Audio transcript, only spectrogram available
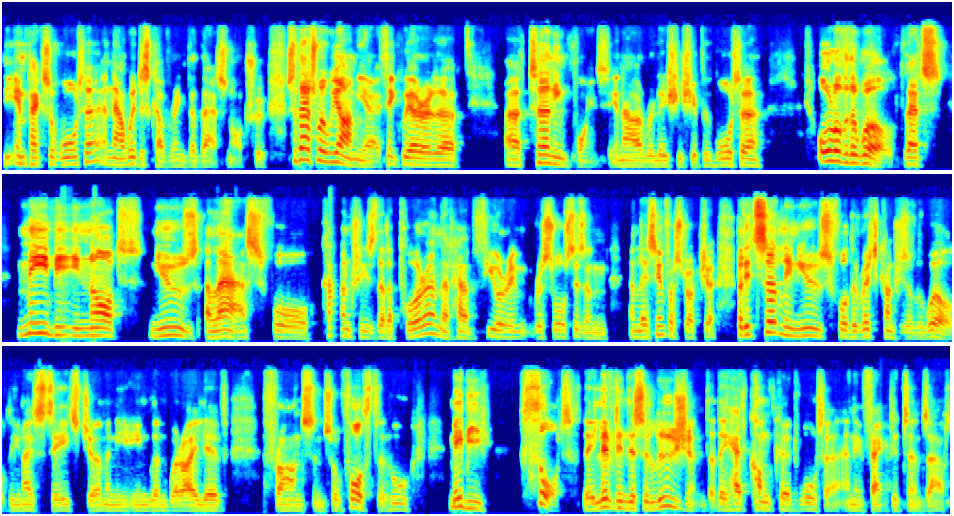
the impacts of water. And now we're discovering that that's not true. So that's where we are, Mia. I think we are at a, a turning point in our relationship with water all over the world. That's maybe not news, alas, for countries that are poorer and that have fewer resources and, and less infrastructure, but it's certainly news for the rich countries of the world, the United States, Germany, England, where I live, France, and so forth, who maybe thought they lived in this illusion that they had conquered water, and in fact, it turns out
